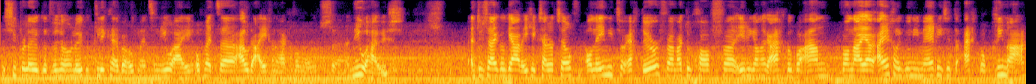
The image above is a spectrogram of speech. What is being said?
Dus super leuk dat we zo'n leuke klik hebben, ook met zijn nieuwe ei, of met de oude eigenaar van ons nieuwe huis. En toen zei ik ook, ja, weet je, ik zou dat zelf alleen niet zo echt durven. Maar toen gaf uh, Jan eigenlijk ook wel aan van, nou ja, eigenlijk doen die merries het eigenlijk wel prima.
